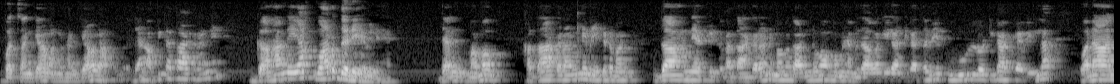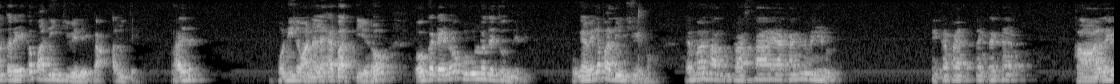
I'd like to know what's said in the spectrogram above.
උපත් සංඛ්‍යාව මරණ සංඛ්‍යාව ගන්න. දැන් අපි කතා කරන්නේ ගහනයක් වර්ධනය වෙන හැටි. දැන් මම කතා කරන්නේ මේකට මම උදාහරණයක් එක්ක කතා කරන්නේ මම ගන්නවා මම හැමදා වගේ ගන්න එකක් තමයි කුරුල්ලෝ ටිකක් ඇවිල්ලා වනාන්තරයක පදිංචි වෙන එක අලුතෙන්. හරිද? පොඩි වනල හැබක් තියෙනවා. ඕකට එනවා කුරුල්ලෝ දෙතුන් දෙනෙක්. උන් ඇවිල්ලා පදිංචි වෙනවා. දැන් මම ප්‍රස්ථාරයක් අන්න මෙහෙම. එක පැත්තකට කාලය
